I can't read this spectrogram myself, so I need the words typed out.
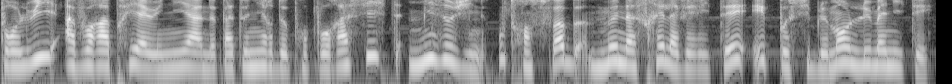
Pour lui, avoir appris à une IA à ne pas tenir de propos racistes, misogynes ou transphobes menacerait la vérité et possiblement l'humanité.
